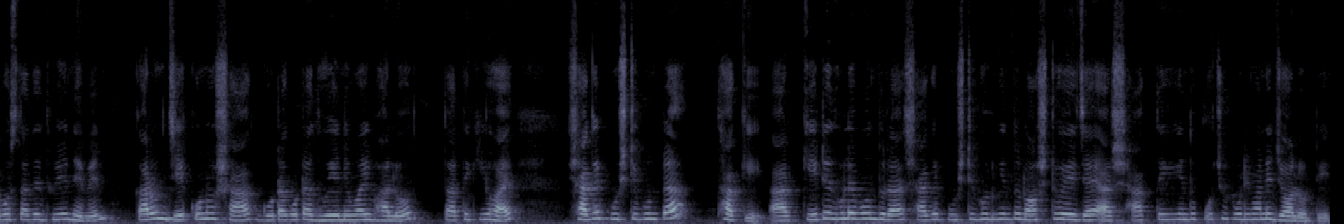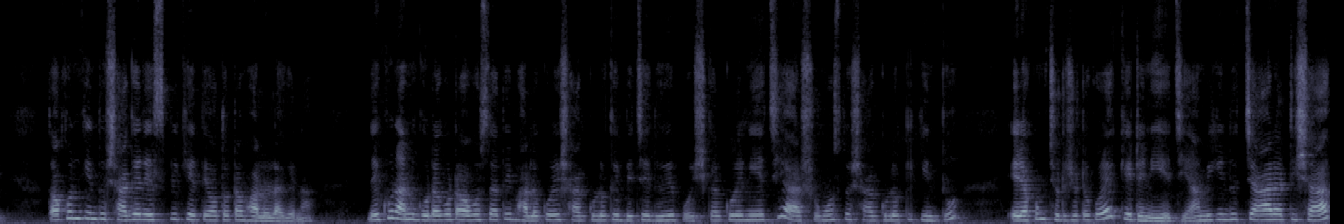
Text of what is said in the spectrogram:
অবস্থাতে ধুয়ে নেবেন। কারণ যে কোনো শাক গোটা গোটা ধুয়ে নেওয়াই ভালো। তাতে কি হয়, শাকের পুষ্টিগুণটা থাকে। আর কেটে ধুলে বন্ধুরা, শাকের পুষ্টিগুণ কিন্তু নষ্ট হয়ে যায় আর শাক থেকে কিন্তু প্রচুর পরিমাণে জল ওঠে। তখন কিন্তু শাকের রেসিপি খেতে অতটা ভালো লাগে না। দেখুন, আমি গোটা গোটা অবস্থাতেই ভালো করে শাকগুলোকে বেছে ধুয়ে পরিষ্কার করে নিয়েছি আর সমস্ত শাকগুলোকে কিন্তু এরকম ছোট ছোট করে কেটে নিয়েছি। আমি কিন্তু চার আটি শাক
